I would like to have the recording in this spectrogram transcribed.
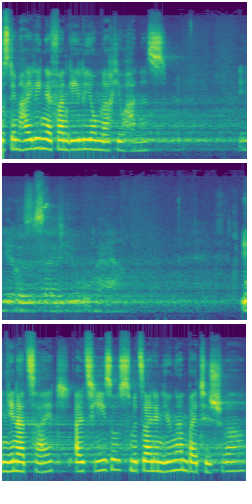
Aus dem heiligen Evangelium nach Johannes. Ehre sei dir, o Herr. In jener Zeit, als Jesus mit seinen Jüngern bei Tisch war,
